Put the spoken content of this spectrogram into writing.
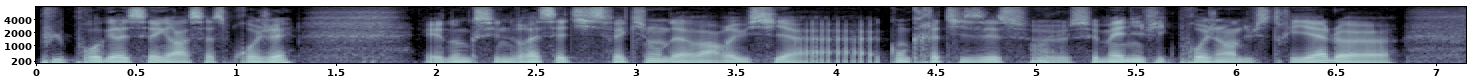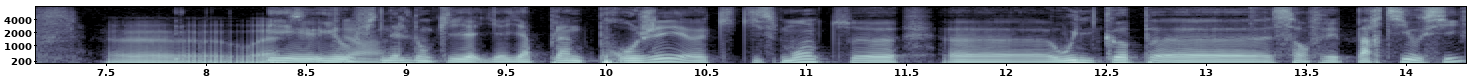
pu progresser grâce à ce projet. Et donc, c'est une vraie satisfaction d'avoir réussi à concrétiser ce, magnifique projet industriel. Euh, euh, et, au final, donc il y, a plein de projets euh, qui, se montent. Wincop, ça en fait partie aussi.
